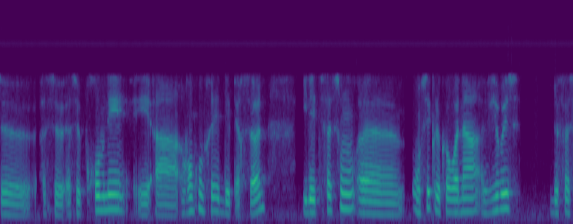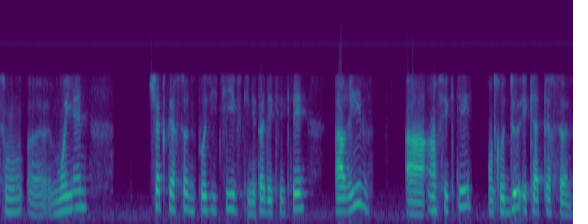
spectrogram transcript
se, promener et à rencontrer des personnes, il est de façon, euh, on sait que le coronavirus, de façon moyenne, chaque personne positive qui n'est pas détectée arrive à infecter entre deux et quatre personnes.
